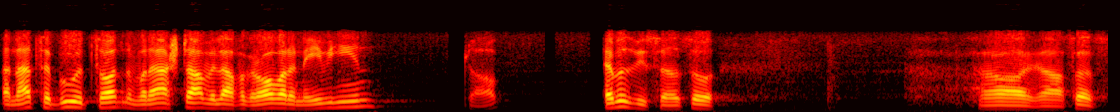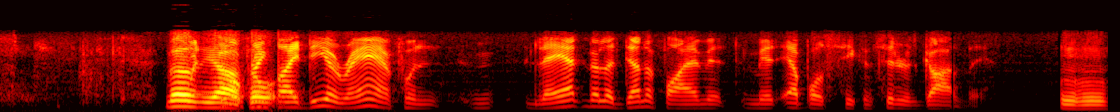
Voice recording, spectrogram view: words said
und hat sein Buch gesagt, und wenn er starb, will er vergraben, er ewig hin. Glaub. Etwas wie so, so, oh ja, so ist, well, ja, so so, the von Lad will identify mit mit etwas he considers godly. mhm.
